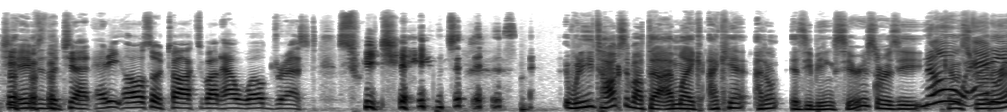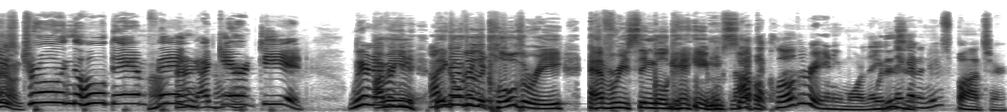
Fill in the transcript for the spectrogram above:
James in the chat. Eddie also talks about how well dressed Sweet James is. When he talks about that, I'm like, I can't. I don't. Is he being serious or is he No, kind of screwing Eddie around? is trolling the whole damn Okay, thing. I all right. guarantee it. We're I never. mean, gonna, I'm they go to the clothery every single game. It's so not the clothery anymore. They they got it? a new sponsor.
